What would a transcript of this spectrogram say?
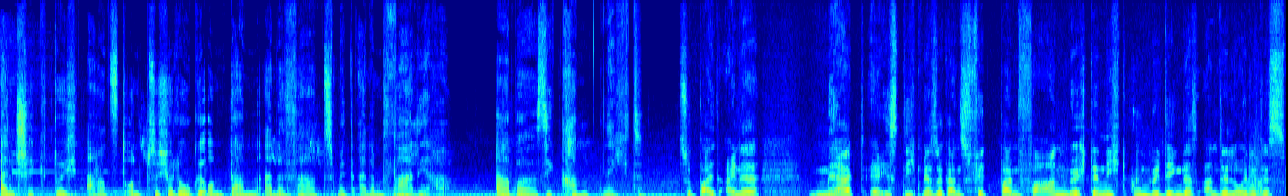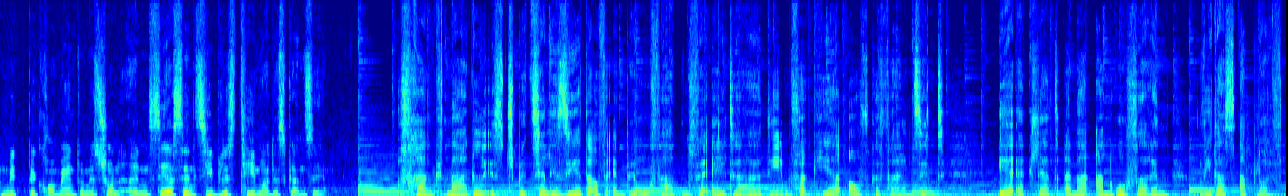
Ein Check durch Arzt und Psychologe und dann eine Fahrt mit einem Fahrlehrer. Aber sie kommt nicht. Sobald einer merkt, er ist nicht mehr so ganz fit beim Fahren, möchte er nicht unbedingt, dass andere Leute das mitbekommen. Und ist schon ein sehr sensibles Thema, das Ganze. Frank Nagel ist spezialisiert auf MPU-Fahrten für Ältere, die im Verkehr aufgefallen sind. Er erklärt einer Anruferin, wie das abläuft.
